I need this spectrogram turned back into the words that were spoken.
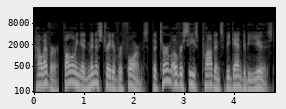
however, following administrative reforms, the term overseas province began to be used.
